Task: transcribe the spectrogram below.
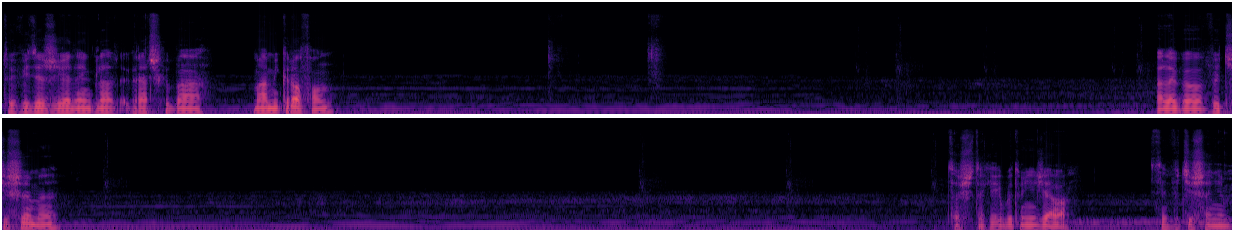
Tu widzę, że jeden gracz chyba ma mikrofon. Ale go wyciszymy. Coś tak jakby tu nie działa z tym wyciszeniem.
